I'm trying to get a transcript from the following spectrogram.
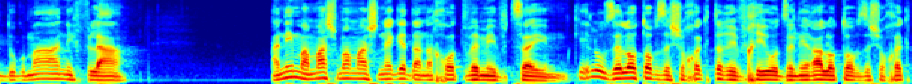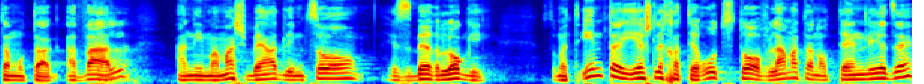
דוגמה נפלאה. אני ממש ממש נגד הנחות ומבצעים. כאילו, זה לא טוב, זה שוחק את הרווחיות, זה נראה לא טוב, זה שוחק את המותג. אבל אני ממש בעד למצוא הסבר לוגי. זאת אומרת, אם אתה, יש לך תירוץ טוב, למה אתה נותן לי את זה?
